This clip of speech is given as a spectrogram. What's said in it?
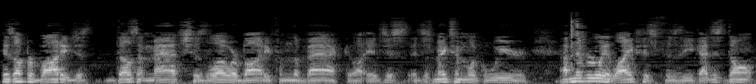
his upper body just doesn't match his lower body from the back. Like It just it just makes him look weird. I've never really liked his physique. I just don't.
